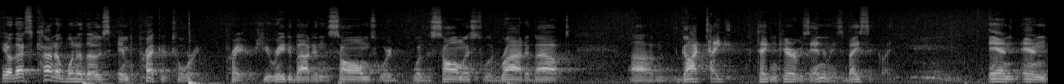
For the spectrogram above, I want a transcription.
You know, that's kind of one of those imprecatory prayers. You read about in the Psalms where, where the psalmist would write about um, God take, taking care of his enemies, basically. And, and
